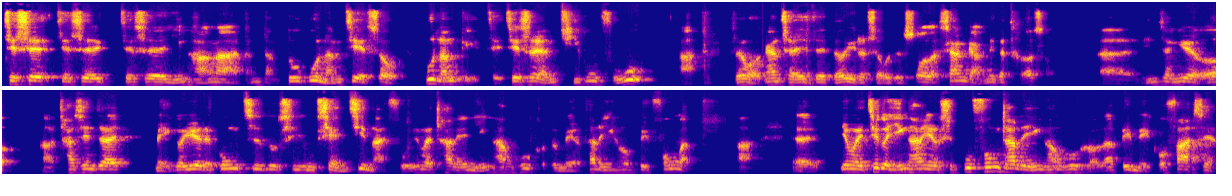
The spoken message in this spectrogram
这些这些这些银行啊等等都不能接受，不能给这这些人提供服务啊。所以我刚才在德语的时候就说了，香港那个特首，呃，林郑月娥啊，他现在每个月的工资都是用现金来付，因为他连银行户口都没有，他的银行被封了，啊，呃，因为这个银行要是不封他的银行户口了，被美国发现，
